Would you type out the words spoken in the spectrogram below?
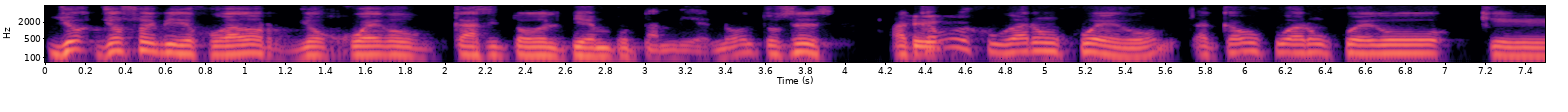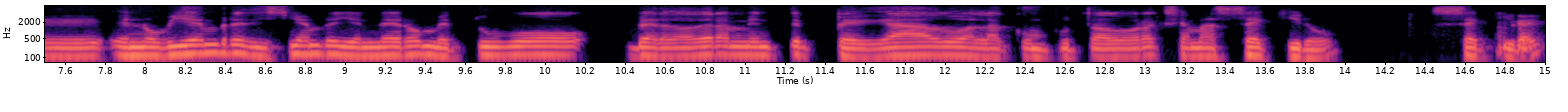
yo, yo soy videojugador, yo juego casi todo el tiempo también, ¿no? Entonces, acabo de jugar un juego, acabo de jugar un juego que en noviembre, diciembre y enero me tuvo verdaderamente pegado a la computadora que se llama Sekiro. Sekiro.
